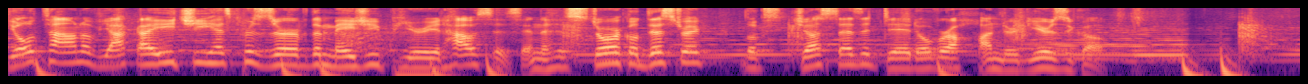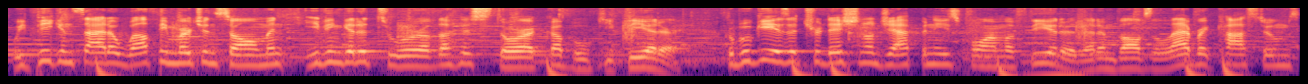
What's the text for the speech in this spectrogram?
The old town of Yokaichi has preserved the Meiji period houses and the historical district looks just as it did over a hundred years ago. We peek inside a wealthy merchant's home and even get a tour of the historic Kabuki Theater. Kabuki is a traditional Japanese form of theater that involves elaborate costumes,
